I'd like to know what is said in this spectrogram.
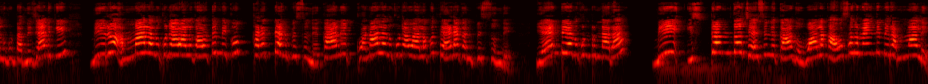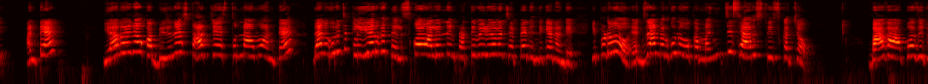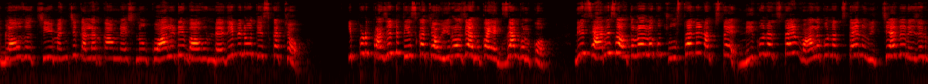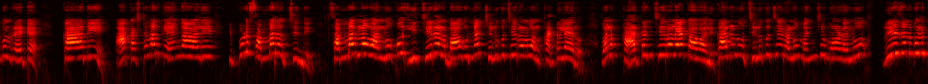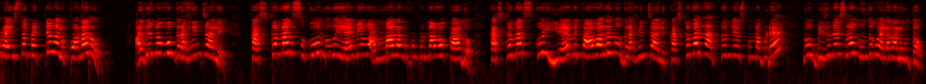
అనుకుంటారు. నిజానికి మీరు అమ్మాలనుకునే వాళ్ళు కాబట్టి మీకు కరెక్ట్ అనిపిస్తుంది. కానీ కొనాలనుకునే వాళ్ళకు తేడా కనిపిస్తుంది. ఏంటి అనుకుంటున్నారా? మీ ఇష్టంతో చేసింది కాదు. వాళ్ళకు అవసరమైంది మీరు అమ్మాలి. అంటే ఏదైనా ఒక బిజినెస్ స్టార్ట్ చేస్తున్నాము అంటే దాని గురించి క్లియర్గా తెలుసుకోవాలని నేను ప్రతి వీడియోలో చెప్పేది. ఇందుకేనండి. ఇప్పుడు ఎగ్జాంపుల్కు నువ్వు ఒక మంచి శారీస్ బాగా ఆపోజిట్ బ్లౌజ్ వచ్చి మంచి కలర్ కాంబినేషన్ క్వాలిటీ బాగుండేది మీరు నువ్వు తీసుకొచ్చావు. ఇప్పుడు ప్రజెంట్ తీసుకొచ్చావు. ఈ రోజే అనుకో ఎగ్జాంపుల్ కో. నీ శారీస్ అవతల వాళ్ళకు చూస్తానే నచ్చుతాయి. నీకు నచ్చుతాయి వాళ్ళకు నచ్చుతాయి. నువ్వు ఇచ్చేది రీజనబుల్ రేటే కానీ ఆ కస్టమర్కి ఏం కావాలి? ఇప్పుడు సమ్మర్ వచ్చింది. సమ్మర్లో వాళ్ళకు ఈ చీరలు బాగున్నా చిలుకు చీరలు వాళ్ళు కట్టలేరు. వాళ్ళకి కాటన్ చీరలే కావాలి. కానీ నువ్వు చిలుకు చీరలు మంచి మోడలు రీజనబుల్ ప్రైస్ గ్రహించాలి. కస్టమర్స్కు నువ్వు ఏమి అమ్మాలనుకుంటున్నావో కాదు. కస్టమర్స్కు ఏమి కావాలో నువ్వు గ్రహించాలి. కస్టమర్ని అర్థం చేసుకున్నప్పుడే నువ్వు బిజినెస్లో ముందుకు వెళ్ళగలుగుతావు.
